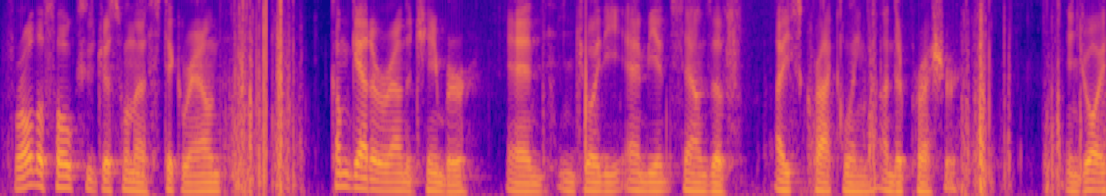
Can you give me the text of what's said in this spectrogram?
For all the folks who just want to stick around, come gather around the chamber and enjoy the ambient sounds of ice crackling under pressure. Enjoy!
